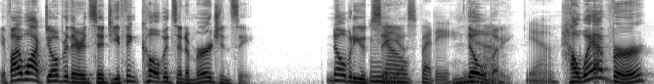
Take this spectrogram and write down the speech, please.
If I walked over there and said, Do you think COVID's an emergency? Nobody would say yes. Nobody. Yeah. Nobody. Yeah. However,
